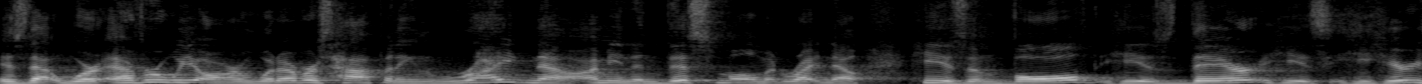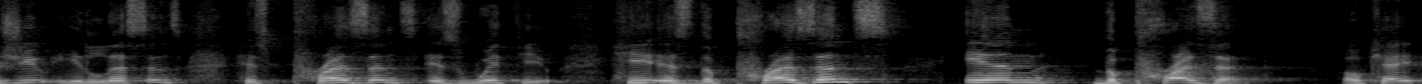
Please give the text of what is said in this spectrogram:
is that wherever we are and whatever's happening right now, I mean, in this moment right now, He is involved, He is there, He, is, he hears you, He listens, His presence is with you. He is the presence in the present, okay?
